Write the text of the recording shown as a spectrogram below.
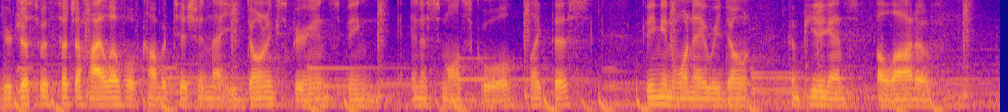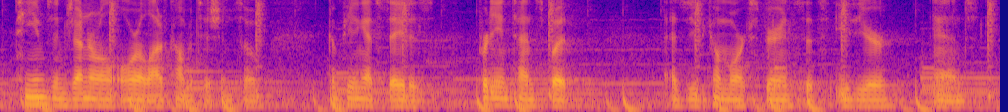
you're just with such a high level of competition that you don't experience being in a small school like this. Being in 1A, we don't compete against a lot of teams in general or a lot of competition. So competing at state is pretty intense, but as you become more experienced, it's easier and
